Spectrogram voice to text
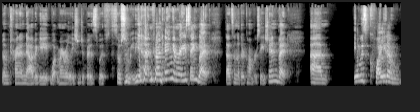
I'm trying to navigate what my relationship is with social media and running and racing, but that's another conversation. But um, it was quite a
